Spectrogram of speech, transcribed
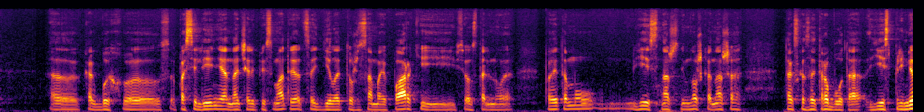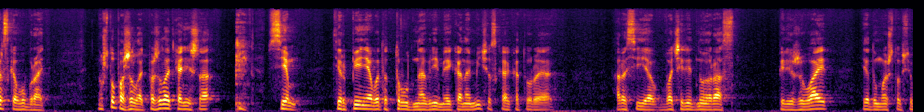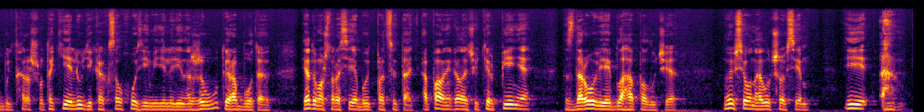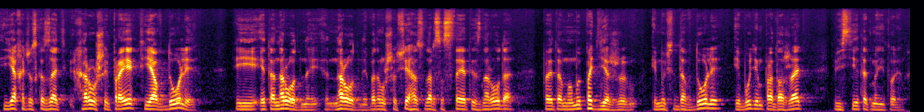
э, как бы э, поселения начали присматриваться и делать то же самое парки и все остальное. Поэтому есть наш, немножко наша, так сказать, работа. Есть пример, с кого брать. Ну что пожелать? Пожелать, конечно, всем терпения в это трудное время экономическое, которое Россия в очередной раз переживает. Я думаю, что все будет хорошо. Такие люди, как в совхозе имени Ленина, живут и работают. Я думаю, что Россия будет процветать. А Павлу Николаевичу терпения, здоровья и благополучия. Ну и всего наилучшего всем. И я хочу сказать, хороший проект «Я в доле» И это народный, народный, потому что все государства состоят из народа, поэтому мы поддерживаем, и мы всегда в доле, и будем продолжать вести этот мониторинг.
